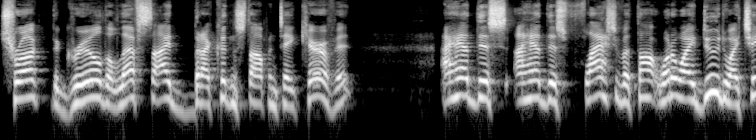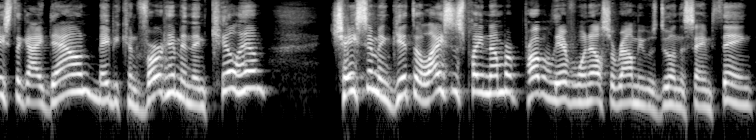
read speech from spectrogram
truck, the grill, the left side, but I couldn't stop and take care of it. I had this I had this flash of a thought, what do I do? Do I chase the guy down, maybe convert him and then kill him? Chase him and get the license plate number? Probably everyone else around me was doing the same thing.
